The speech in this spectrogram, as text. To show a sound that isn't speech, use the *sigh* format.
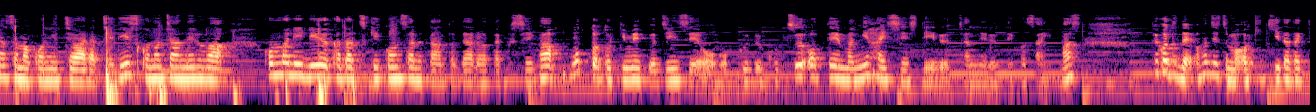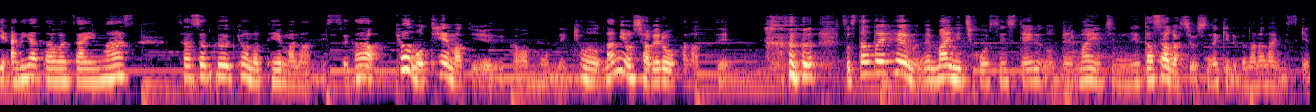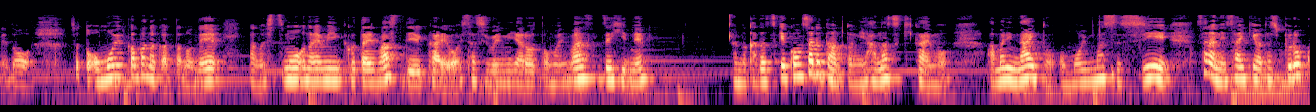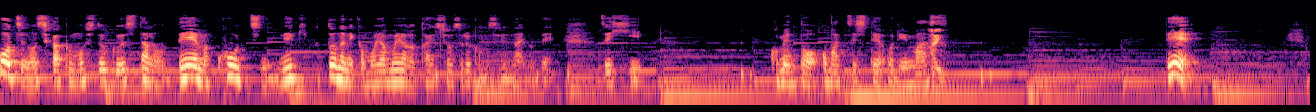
皆様こんにちは、ラチェです。このチャンネルは、こんまり流片付けコンサルタントである私が、もっとときめく人生を送るコツをテーマに配信しているチャンネルでございます。ということで、本日もお聴きいただきありがとうございます。早速今日のテーマなんですが、今日のテーマというよりかはもうね、今日何を喋ろうかなって *laughs* そう、スタンド FM ね、毎日更新しているので、毎日ネタ探しをしなければならないんですけれど、ちょっと思い浮かばなかったので、あの、質問お悩みに答えますっていう回を久しぶりにやろうと思います。ぜひね、あの、片付けコンサルタントに話す機会もあまりないと思いますし、さらに最近私プロコーチの資格も取得したので、まあ、コーチにね、聞くと何かモヤモヤが解消するかもしれないので、ぜひ、コメントお待ちしております。はいで、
